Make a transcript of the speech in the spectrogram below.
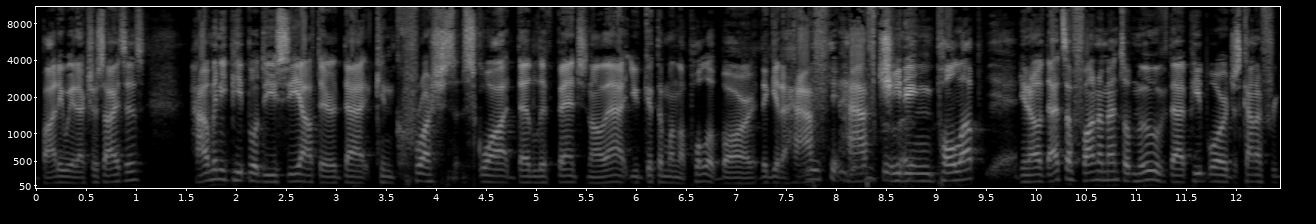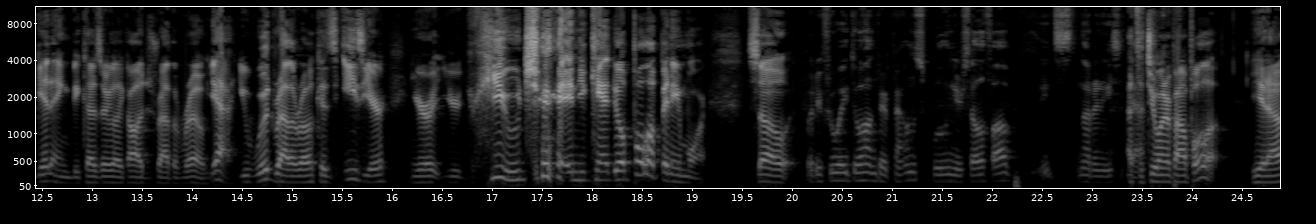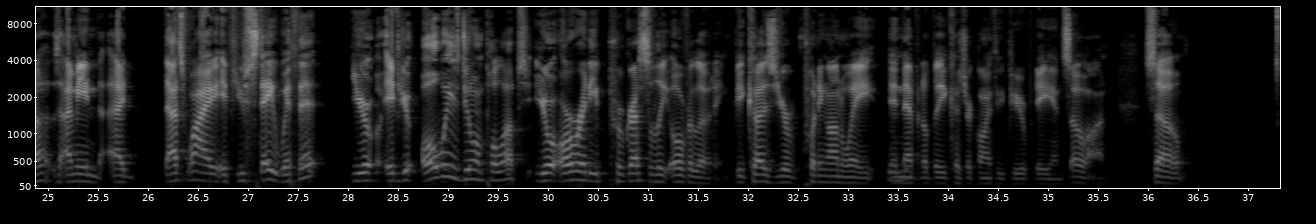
body weight exercises. How many people do you see out there that can crush squat, deadlift, bench, and all that? You get them on the pull-up bar, they get a half half cheating pull-up. yeah You know, that's a fundamental move that people are just kind of forgetting because they're like, "Oh, I'd just rather row." Yeah, you would rather row because it's easier. You're you're, you're huge and you can't do a pull-up anymore. So but if you weigh 200 pounds pulling yourself up it's not an easy that's a 200 pound pull-up. You know, I mean, I, that's why if you stay with it, you're if you're always doing pull-ups, you're already progressively overloading because you're putting on weight Mhm. inevitably because you're going through puberty and so on. So,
